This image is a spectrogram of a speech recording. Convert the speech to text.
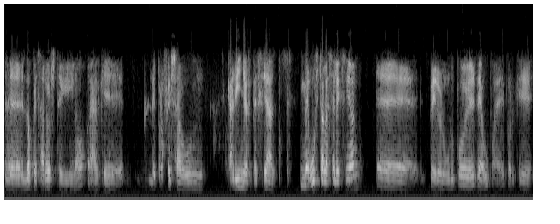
eh, López Arostegui, ¿no? al que le profesa un cariño especial. Me gusta la selección, eh, pero el grupo es de AUPA, ¿eh? porque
